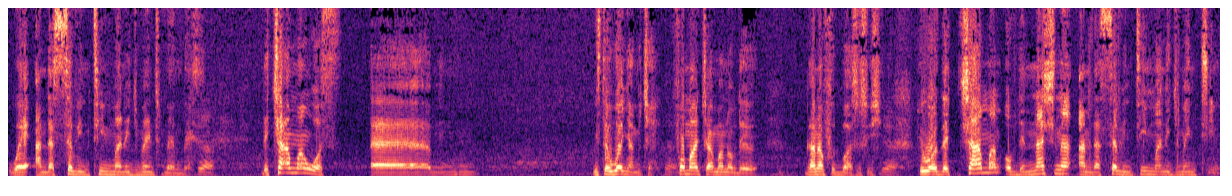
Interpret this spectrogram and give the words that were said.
were under 17 management members. Yeah. The chairman was um, Mr. Wanyamiche, yeah. former chairman of the Ghana Football Association. Yeah. He was the chairman of the national under 17 management team.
